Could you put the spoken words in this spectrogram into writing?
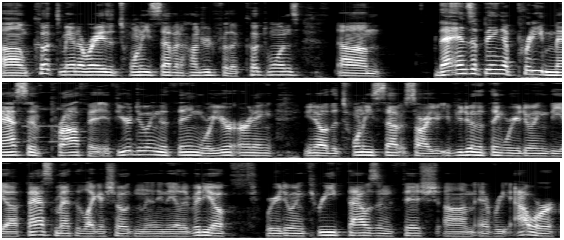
Um, cooked manta rays at 2700 for the cooked ones. Um, that ends up being a pretty massive profit. If you're doing the thing where you're earning, you know, the 27, sorry, if you're doing the thing where you're doing the uh, fast method, like I showed in the, in the, other video, where you're doing 3,000 fish um, every hour,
